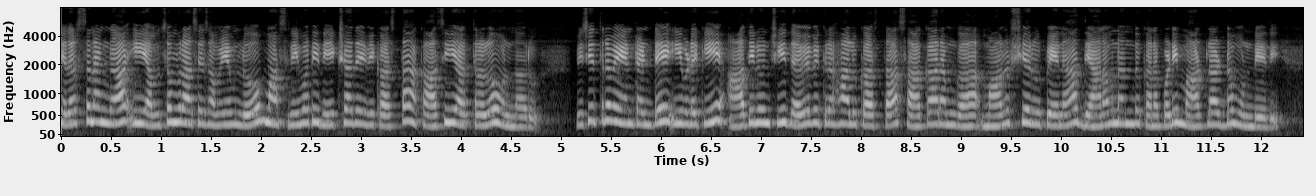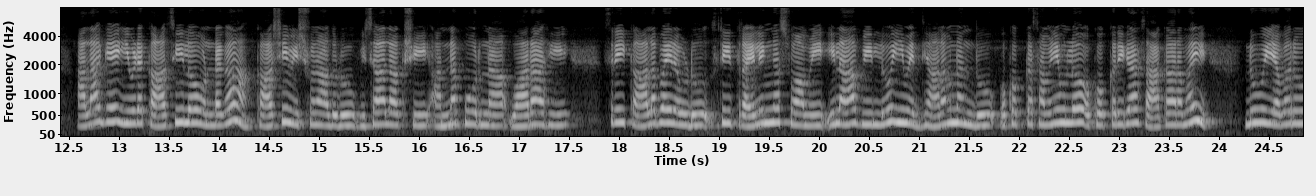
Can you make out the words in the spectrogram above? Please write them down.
నిదర్శనంగా ఈ అంశం రాసే సమయంలో మా శ్రీమతి దీక్షాదేవి కాస్త కాశీ యాత్రలో ఉన్నారు. విచిత్రం ఏంటంటే ఈవిడకి ఆది నుంచి దైవ విగ్రహాలు కాస్త సాకారంగా మానుష్య రూపేణ ధ్యానం నందు కనపడి మాట్లాడడం ఉండేది. అలాగే ఈవిడ కాశీలో ఉండగా కాశీ విశ్వనాథుడు విశాలాక్షి అన్నపూర్ణ వారాహి శ్రీ కాలభైరవుడు శ్రీ త్రైలింగ స్వామి ఇలా వీళ్ళు ఈమె ధ్యానం నందు ఒక్కొక్క సమయంలో ఒక్కొక్కరిగా సాకారమై నువ్వు ఎవరు?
